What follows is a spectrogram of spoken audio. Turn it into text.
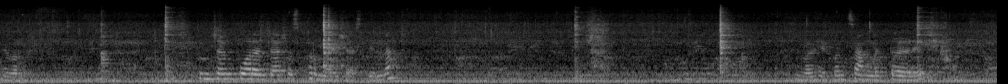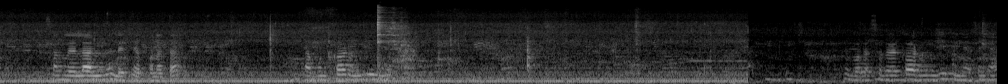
हे बघा. तुमच्या पोरांच्या अशाच फरमाईश असतील ना? बघा, हे पण चांगलं तळले चांगले लाल झाले ते आपण आता. आपण काढून घेऊया. बघा सगळ्या काढून घेतील आता ह्या.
